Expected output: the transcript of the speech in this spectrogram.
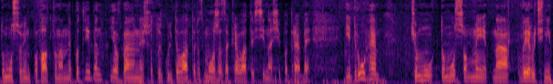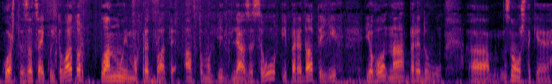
тому що він по факту нам не потрібен. Я впевнений, що той культиватор зможе закривати всі наші потреби. І друге, чому? Тому що ми на виручені кошти за цей культиватор плануємо придбати автомобіль для ЗСУ і передати їх його на передову. Знову ж таки, е,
